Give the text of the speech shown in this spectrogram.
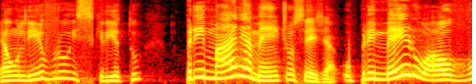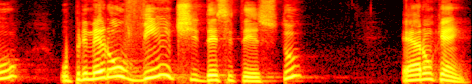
é um livro escrito primariamente, ou seja, o primeiro alvo, o primeiro ouvinte desse texto eram quem?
